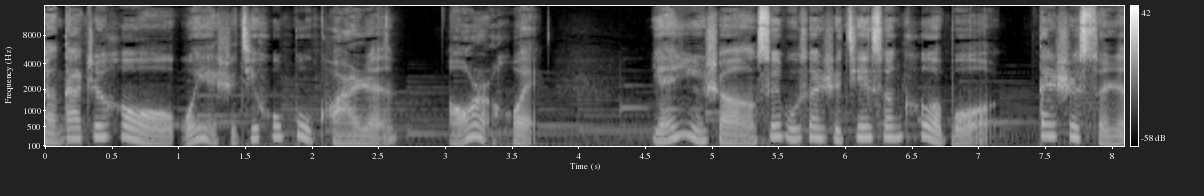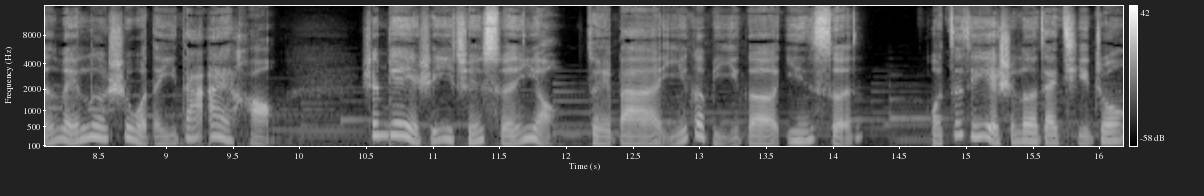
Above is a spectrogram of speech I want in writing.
长大之后，我也是几乎不夸人，偶尔会。言语上虽不算是尖酸刻薄，但是损人为乐是我的一大爱好，身边也是一群损友。嘴巴一个比一个阴损，我自己也是乐在其中。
